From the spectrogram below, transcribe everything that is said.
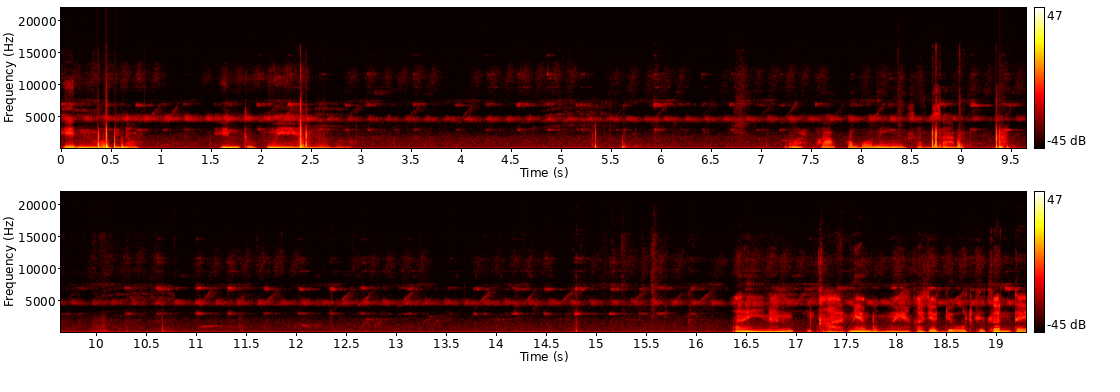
เห็นบ่พี่น้อง เห็นตุกแม่เลยบ่โอ้ยภาพกับบนี้งสัน อันนี้นั้นก็แน่บิ่งแม่ก็จะอยู่อดคือกันแต่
